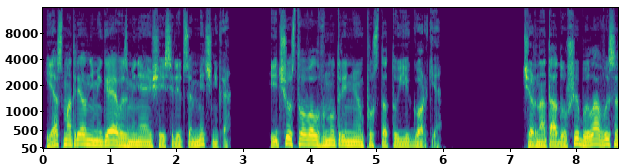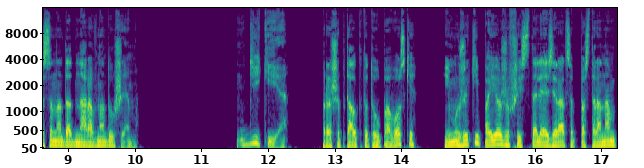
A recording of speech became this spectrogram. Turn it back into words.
Я смотрел, не мигая в изменяющееся лицо мечника, и чувствовал внутреннюю пустоту Егорки. Чернота души была высосана до дна равнодушием. «Дикие», — прошептал кто-то у повозки, и мужики, поежившись, стали озираться по сторонам,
